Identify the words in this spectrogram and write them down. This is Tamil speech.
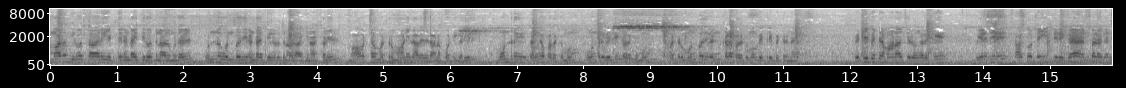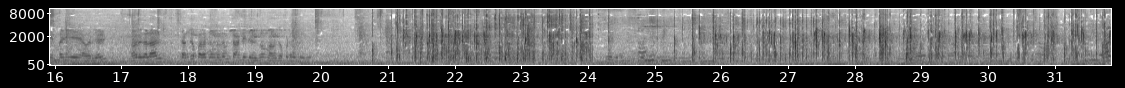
மாதம் இருபத்தாறு எட்டு ரெண்டாயிரத்தி இருபத்தி நாலு முதல் ஒன்று ஒன்பது இரண்டாயிரத்தி இருபத்தி நாலு ஆகிய நாட்களில் மாவட்டம் மற்றும் மாநில அளவிலான போட்டிகளில் மூன்று தங்கப் பதக்கமும் மூன்று வெள்ளிப் பதக்கமும் மற்றும் ஒன்பது வெண்கல பதக்கமும் வெற்றி பெற்றனர் வெற்றி பெற்ற மாணவ செல்வங்களுக்கு உயர்திரு சாக்கோட்டை திரு க. அன்பழகன் எம்எல்ஏ அவர்கள் அவர்களால் தங்கப் பதக்கங்களும் சான்றிதழ்களும் வழங்கப்பட உள்ளது.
